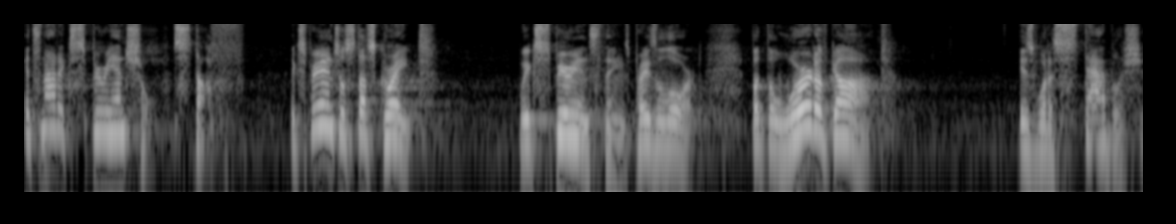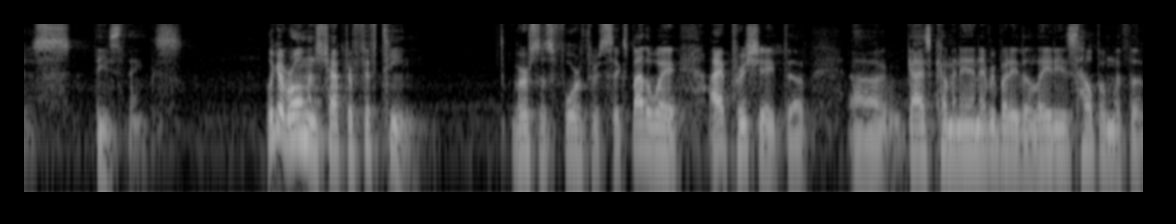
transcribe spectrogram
It's not experiential stuff. Experiential stuff's great. We experience things, praise the Lord. But the Word of God is what establishes these things. Look at Romans chapter 15, verses 4 through 6. By the way, I appreciate the uh, guys coming in, everybody, the ladies helping with the,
